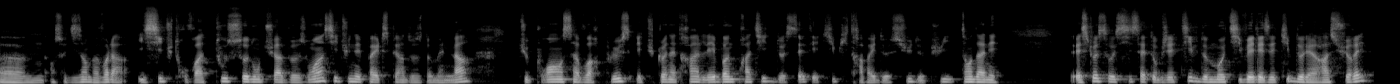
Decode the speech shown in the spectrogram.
euh, en se disant, bah voilà, ici, tu trouveras tout ce dont tu as besoin. Si tu n'es pas expert de ce domaine-là, tu pourras en savoir plus et tu connaîtras les bonnes pratiques de cette équipe qui travaille dessus depuis tant d'années. Est-ce que c'est aussi cet objectif de motiver les équipes, de les rassurer?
